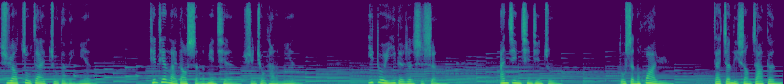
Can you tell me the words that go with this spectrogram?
需要住在主的里面，天天来到神的面前寻求他的面，一对一的认识神，安静亲近主，读神的话语，在真理上扎根。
